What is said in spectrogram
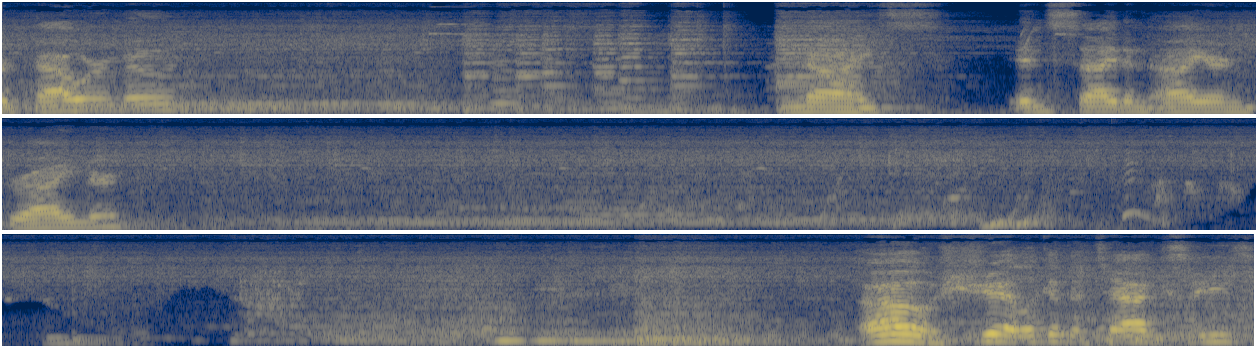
Another power moon. Nice. Inside an Iron Girder. Oh shit, look at the taxis.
